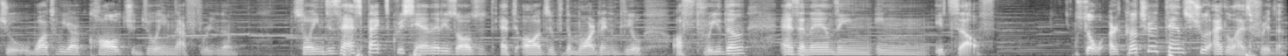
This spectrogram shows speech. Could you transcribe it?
to what we are called to do in our freedom. So, in this aspect, Christianity is also at odds with the modern view of freedom as an end in, in itself. So, our culture tends to idolize freedom.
